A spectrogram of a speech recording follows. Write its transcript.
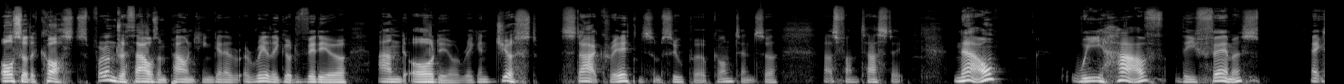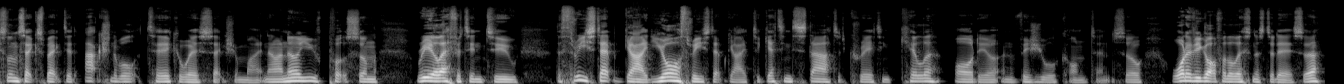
also the costs. For under a thousand pound, you can get a, a really good video and audio rig, and just start creating some superb content. So that's fantastic. Now we have the famous excellence expected actionable takeaway section, Mike. Now I know you've put some real effort into the three step guide, your three step guide to getting started creating killer audio and visual content. So what have you got for the listeners today, sir?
